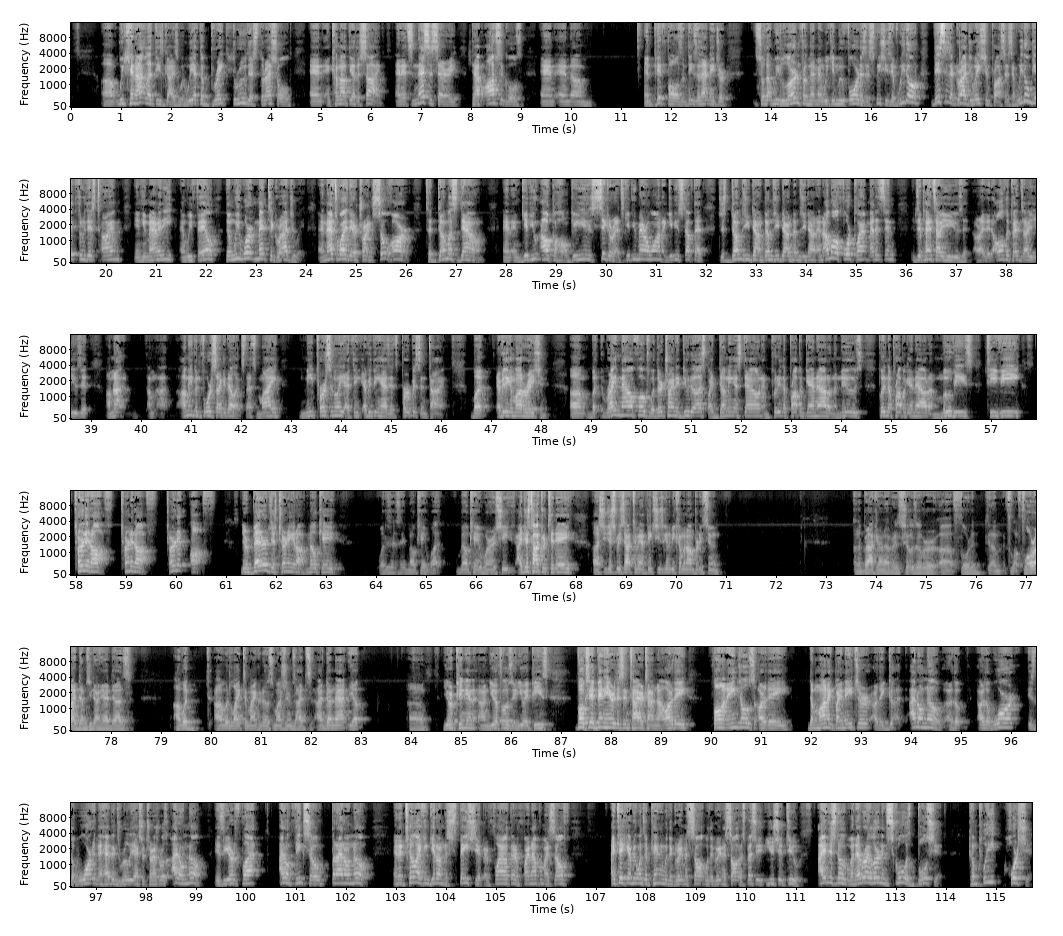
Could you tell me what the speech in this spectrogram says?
Uh, we cannot let these guys win. We have to break through this threshold and and come out the other side. And it's necessary to have obstacles and and um and pitfalls and things of that nature so that we learn from them and we can move forward as a species. If we don't, this is a graduation process. If we don't get through this time in humanity and we fail, then we weren't meant to graduate. And that's why they're trying so hard to dumb us down and, and give you alcohol, give you cigarettes, give you marijuana, give you stuff that just dumbs you down, dumbs you down, dumbs you down. And I'm all for plant medicine. It depends how you use it. All right. It all depends how you use it. I'm not, I'm, I'm even for psychedelics. That's my me personally, I think everything has its purpose and time, but everything in moderation. Um, but right now, folks, what they're trying to do to us by dumbing us down and putting the propaganda out on the news, putting the propaganda out on movies, TV, turn it off. Turn it off. Turn it off. You're better just turning it off. Mel K, what does it say? Mel K, what? Mel K, where is she? I just talked to her today. Uh, she just reached out to me. I think she's going to be coming on pretty soon on the background of it shows over uh, Florida um, fluoride dumbs you down. Yeah, it does. I would I would like to microdose mushrooms. i I've done that. Yep. Uh, your opinion on UFOs and UAPs, folks? They've been here this entire time. Now, are they fallen angels? Are they demonic by nature? Are they good? I don't know. Are the are the war is the war in the heavens really extraterrestrials? I don't know. Is the Earth flat? I don't think so, but I don't know. And until I can get on the spaceship and fly out there and find out for myself, I take everyone's opinion with a grain of salt, with a grain of salt, especially you should too. I just know whatever I learned in school is bullshit, complete horseshit.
